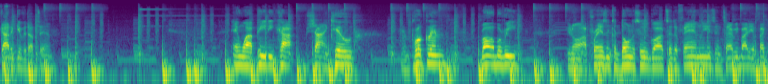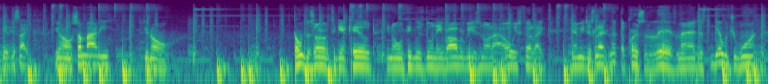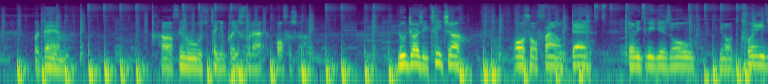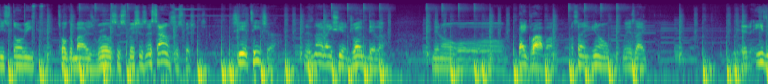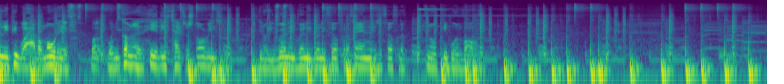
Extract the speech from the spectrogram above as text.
Gotta give it up to him. NYPD cop shot and killed in Brooklyn, robbery. You know, our prayers and condolences go out to the families and to everybody affected. It's like, you know, somebody, you know, don't deserve to get killed you know, when people was doing their robberies and all that, I always felt like, you know I mean, just let let the person live, man. Just get what you want. But damn, uh, funeral was taking place for that officer. New Jersey teacher also found dead, 33 years old. You know, crazy story talking about is real suspicious. It sounds suspicious. She a teacher. It's not like she a drug dealer, you know, or bank robber or something, you know, where it's like it easily people have a motive, but when you come to hear these types of stories, you know, you really, really, really feel for the families, you feel for the, you know, people involved.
